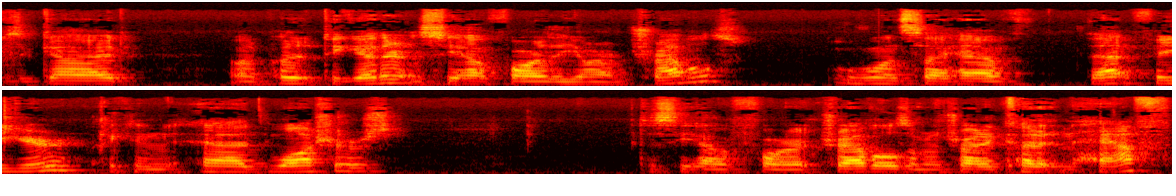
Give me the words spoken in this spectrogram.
as a guide. I'm gonna put it together and see how far the arm travels. Once I have that figure, I can add washers to see how far it travels. I'm going to try to cut it in half.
